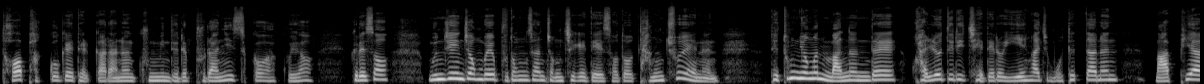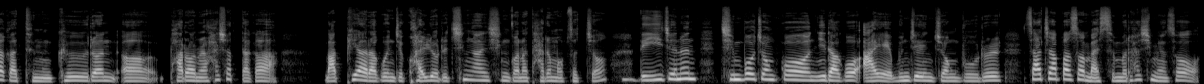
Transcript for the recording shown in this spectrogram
더 바꾸게 될까라는 국민들의 불안이 있을 것 같고요. 그래서 문재인 정부의 부동산 정책에 대해서도 당초에는 대통령은 맞는데 관료들이 제대로 이행하지 못했다는 마피아 같은 그런 어, 발언을 하셨다가 마피아라고 이제 관료를 칭하신 거나 다름없었죠. 근데 이제는 진보 정권이라고 아예 문재인 정부를 싸잡아서 말씀을 하시면서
